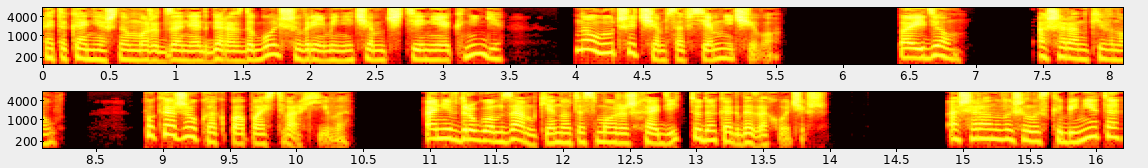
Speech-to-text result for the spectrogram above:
Это, конечно, может занять гораздо больше времени, чем чтение книги, но лучше, чем совсем ничего. Пойдем. Ашаран кивнул. Покажу, как попасть в архивы. Они в другом замке, но ты сможешь ходить туда, когда захочешь». Ашаран вышел из кабинета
